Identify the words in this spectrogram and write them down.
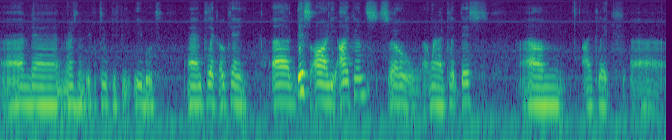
and then Resident Evil 2 PSP reboot. And click OK. Uh, these are the icons. So uh, when I click this um, I click uh,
